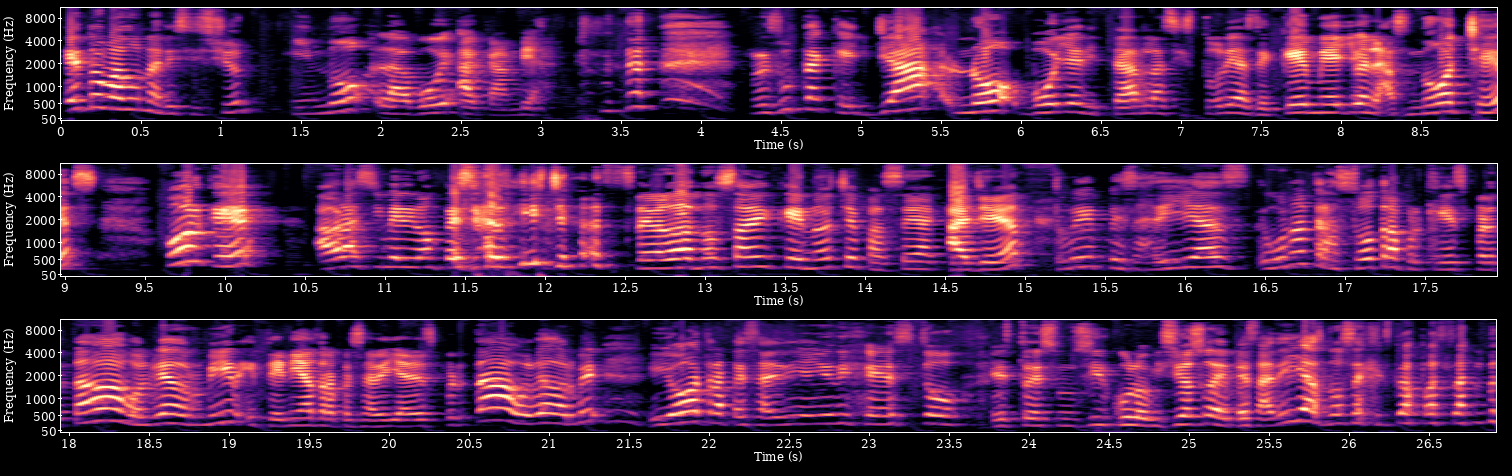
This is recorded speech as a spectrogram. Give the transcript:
He tomado una decisión y no la voy a cambiar. Resulta que ya no voy a editar las historias de qué mello en las noches porque Ahora sí me dieron pesadillas. De verdad, no saben qué noche pasé ayer. Tuve pesadillas una tras otra porque despertaba, volvía a dormir y tenía otra pesadilla. Despertaba, volvía a dormir y otra pesadilla. Yo dije, esto, esto es un círculo vicioso de pesadillas. No sé qué está pasando.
